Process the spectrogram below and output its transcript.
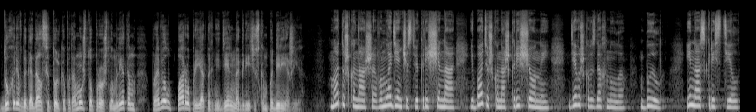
Духарев догадался только потому, что прошлым летом провел пару приятных недель на греческом побережье. «Матушка наша во младенчестве крещена, и батюшка наш крещенный», – девушка вздохнула. «Был, и нас крестил,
